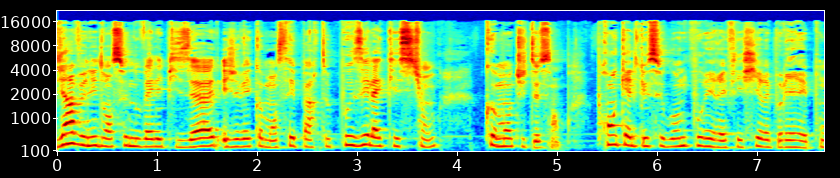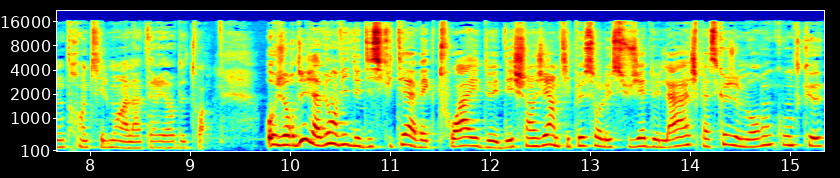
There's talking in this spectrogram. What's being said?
Bienvenue dans ce nouvel épisode et je vais commencer par te poser la question comment tu te sens? Prends quelques secondes pour y réfléchir et pour y répondre tranquillement à l'intérieur de toi. Aujourd'hui, j'avais envie de discuter avec toi et d'échanger un petit peu sur le sujet de l'âge parce que je me rends compte que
